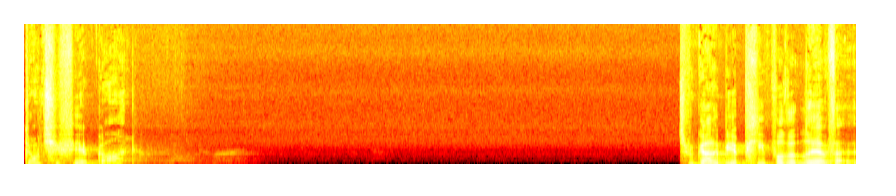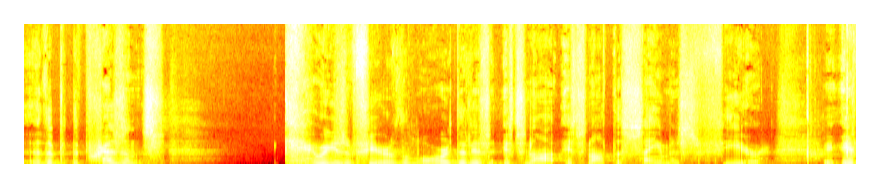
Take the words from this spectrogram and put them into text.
don't you fear God? So we've got to be a people that live. Uh, the, the presence carries a fear of the Lord that is, it's not, it's not the same as fear. It,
